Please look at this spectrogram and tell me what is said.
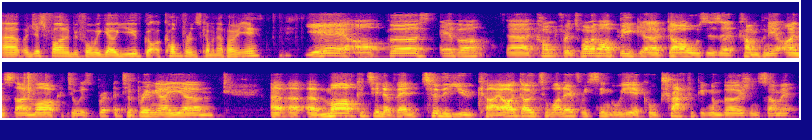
Um, and just finally, before we go, you've got a conference coming up, haven't you? Yeah, our first ever uh, conference. One of our big uh, goals as a company at Einstein Marketer was br- to bring a, um, a, a marketing event to the UK. I go to one every single year called Traffic and Conversion Summit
